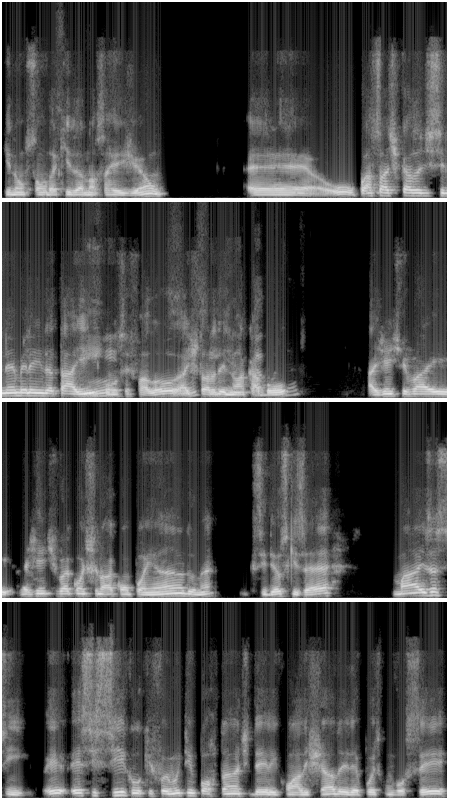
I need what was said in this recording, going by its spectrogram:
que não são daqui da nossa região, é, o Passat Casa de Cinema ele ainda está aí, como você falou, sim, a história sim, dele não acabou. A gente vai, a gente vai continuar acompanhando, né? Se Deus quiser. Mas assim, esse ciclo que foi muito importante dele com o Alexandre e depois com você,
